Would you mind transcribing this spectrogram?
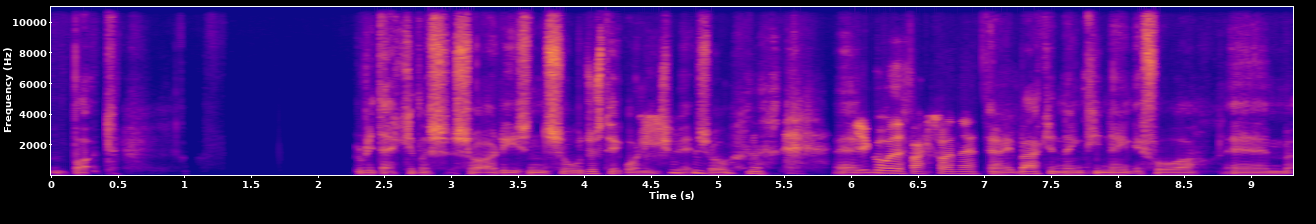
but ridiculous sort of reasons. So we'll just take one each bit. So, um, you go with the first one then. All right, back in 1994, um,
